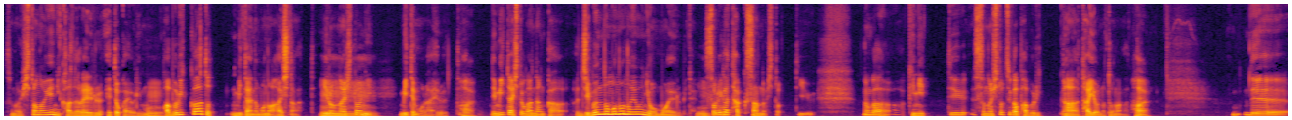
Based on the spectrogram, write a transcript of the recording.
その人の家に飾られる絵とかよりも、うんパブリックアートみたいなものを愛したなって。いろんな人に見てもらえるっていう。はい。で、見た人がなんか自分のもののように思えるみたいな。うんそれがたくさんの人っていうのが気に入って、その一つがパブリック、あ太陽の塔なんだって。はい。で、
